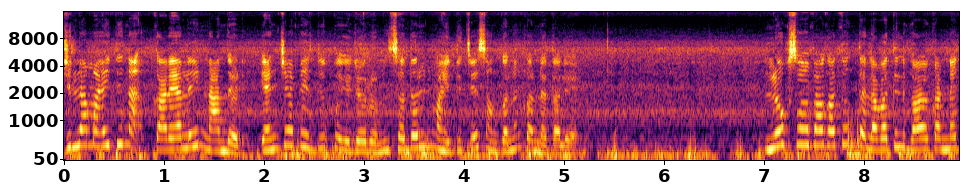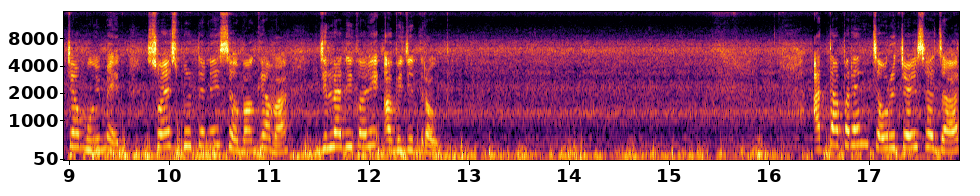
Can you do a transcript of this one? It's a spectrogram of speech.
जिल्हा माहिती ना कार्यालय नांदेड यांच्या फेसबुक पेजवरून सदरील माहितीचे संकलन करण्यात आले आहे. लोकसहभागातून तलावातील गाळ काढण्याच्या मोहिमेत स्वयंस्फूर्तीने सहभाग घ्यावा जिल्हाधिकारी अभिजित राऊत. आतापर्यंत चौवेचाळीस हजार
